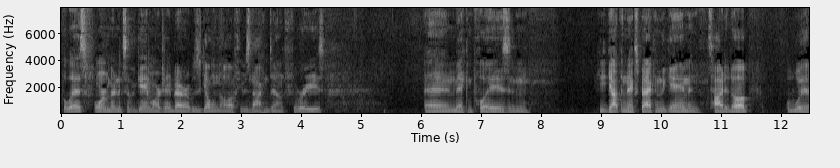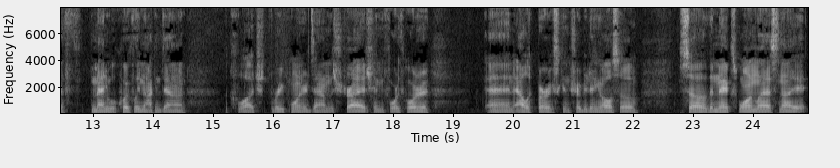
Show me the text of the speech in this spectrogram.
The last four minutes of the game, RJ Barrett was going off. He was knocking down threes and making plays, and he got the Knicks back in the game and tied it up with Immanuel Quickley knocking down a clutch three pointer down the stretch in the fourth quarter, and Alec Burks contributing also. So the Knicks won last night,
